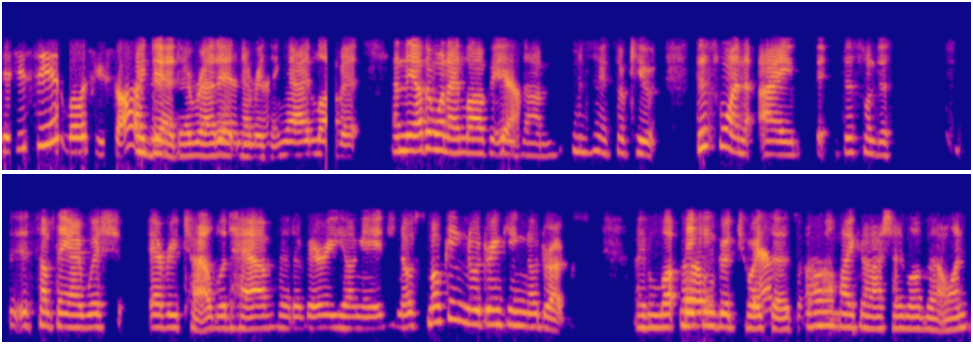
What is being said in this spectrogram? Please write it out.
Did you see it? Well, if you saw it, I did. I read it and everything. Yeah, I love it. And the other one I love is yeah. um, it's so cute. This one I this one just is something I wish every child would have at a very young age. No smoking, no drinking, no drugs. I love making oh, good choices. Oh my gosh, I love that one.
